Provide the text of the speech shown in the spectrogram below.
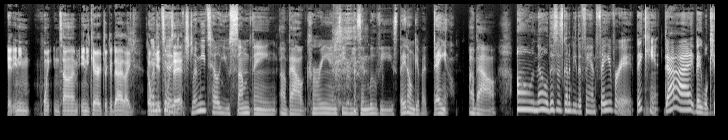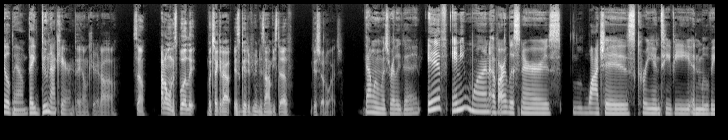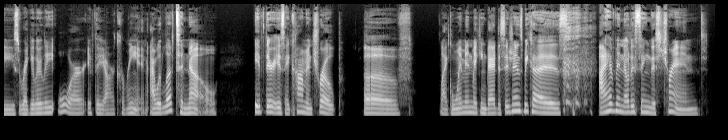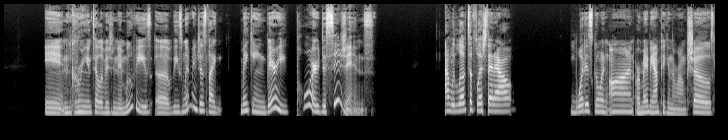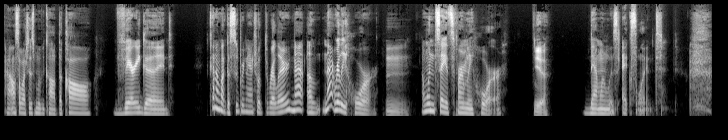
at any point in time, any character could die. Like, don't Let get too tell you- attached. let me tell you something about Korean TVs and movies. They don't give a damn about, oh no, this is going to be the fan favorite. They can't die. They will kill them. They do not care. They don't care at all. So I don't want to spoil it, but check it out. It's good if you're into zombie stuff. Good show to watch. That one was really good. If any one of our listeners watches Korean TV and movies regularly, or if they are Korean, I would love to know if there is a common trope of like women making bad decisions because I have been noticing this trend in Korean television and movies of these women just like making very poor decisions. I would love to flesh that out. What is going on? Or maybe I'm picking the wrong shows. I also watched this movie called The Call. Very good. Kind of like a supernatural thriller. Not a not really horror. Mm, I wouldn't say it's firmly horror. yeah. That one was excellent.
